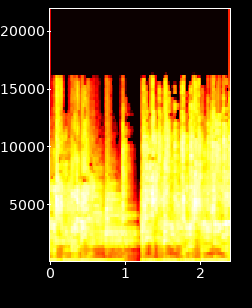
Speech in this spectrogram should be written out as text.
programación radial desde el corazón del Maule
